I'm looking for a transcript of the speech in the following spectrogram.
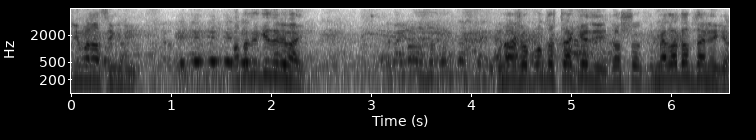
ডিমালা চিংড়ি কত কি কেজি রে ভাই? পনেরোশো পঞ্চাশ টাকা কেজি। দর্শক মেলা দাম চাই নাকি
